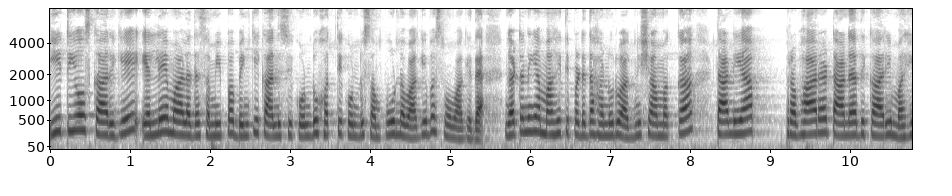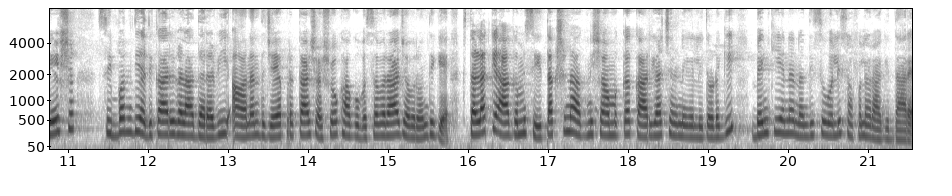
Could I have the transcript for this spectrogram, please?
Etios ಕಾರಿಗೆ ಎಲ್ಲೇಮಾಳದ ಸಮೀಪ ಬೆಂಕಿ ಕಾಣಿಸಿಕೊಂಡು ಹೊತ್ತಿಕೊಂಡು ಸಂಪೂರ್ಣವಾಗಿ ಭಸ್ಮವಾಗಿದೆ. ಘಟನೆಯ ಮಾಹಿತಿ ಪಡೆದ ಹನೂರು ಅಗ್ನಿಶಾಮಕ ಠಾಣೆಯ ಪ್ರಭಾರ ಠಾಣಾಧಿಕಾರಿ ಮಹೇಶ್, ಸಿಬ್ಬಂದಿ ಅಧಿಕಾರಿಗಳಾದ ರವಿ ಆನಂದ್, ಜಯಪ್ರಕಾಶ್, ಅಶೋಕ್ ಹಾಗೂ ಬಸವರಾಜ್ ಅವರೊಂದಿಗೆ ಸ್ಥಳಕ್ಕೆ ಆಗಮಿಸಿ ತಕ್ಷಣ ಅಗ್ನಿಶಾಮಕ ಕಾರ್ಯಾಚರಣೆಯಲ್ಲಿ ತೊಡಗಿ ಬೆಂಕಿಯನ್ನು ನಂದಿಸುವಲ್ಲಿ ಸಫಲರಾಗಿದ್ದಾರೆ.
